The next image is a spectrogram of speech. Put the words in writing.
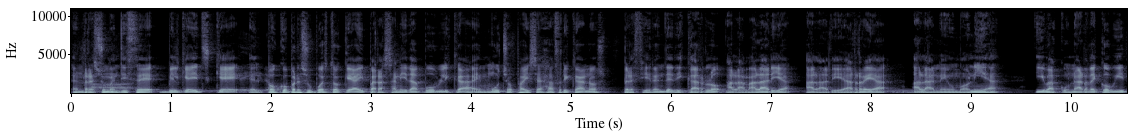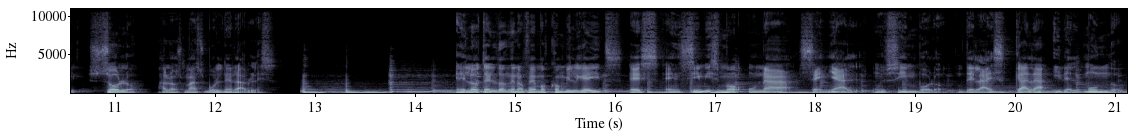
En resumen, dice Bill Gates que el poco presupuesto que hay para sanidad pública en muchos países africanos prefieren dedicarlo a la malaria, a la diarrea, a la neumonía y vacunar de COVID solo a los más vulnerables. El hotel donde nos vemos con Bill Gates es en sí mismo una señal, un símbolo de la escala y del mundo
